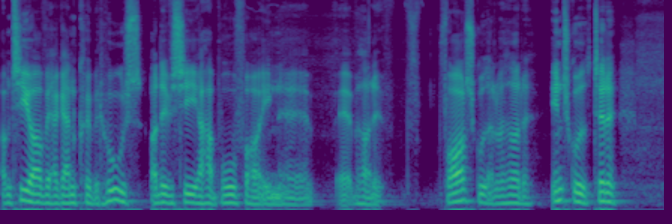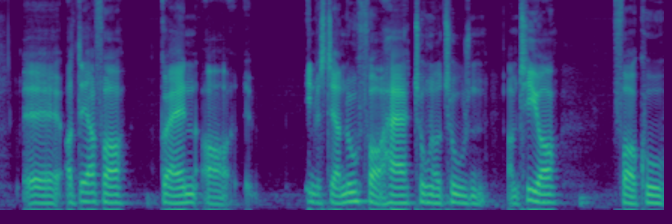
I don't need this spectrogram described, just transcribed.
om 10 år vil jeg gerne købe et hus, og det vil sige, at jeg har brug for en, øh, øh, hvad hedder det, forskud, eller hvad hedder det, indskud til det, øh, og derfor går jeg ind og investerer nu for at have 200.000 om 10 år, for at kunne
